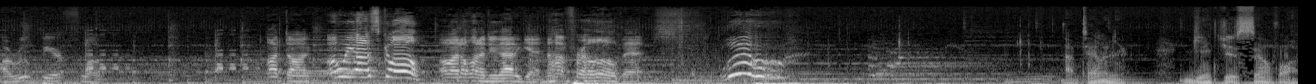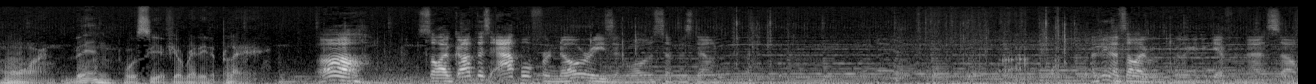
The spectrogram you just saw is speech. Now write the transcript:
A root beer float. Hot dog. Oh, we got a skull! Oh, I don't want to do that again. Not for a little bit. Woo! I'm telling you, get yourself a horn. Then we'll see if you're ready to play. Oh, so I've got this apple for no reason. We'll just set this down. I think that's all I'm really gonna get from that, so.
